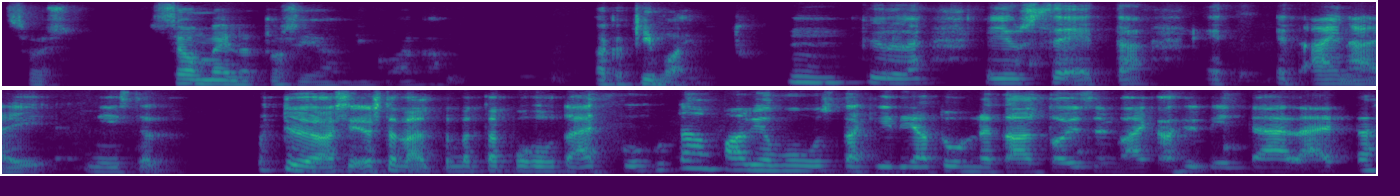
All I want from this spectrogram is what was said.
Se, olisi, se on meillä tosiaan niin kuin aika, aika kiva juttu. Mm, kyllä, ja just se, että et, et aina ei niistä työasioista välttämättä puhuta, että puhutaan paljon muustakin ja tunnetaan toisen aika hyvin täällä, että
